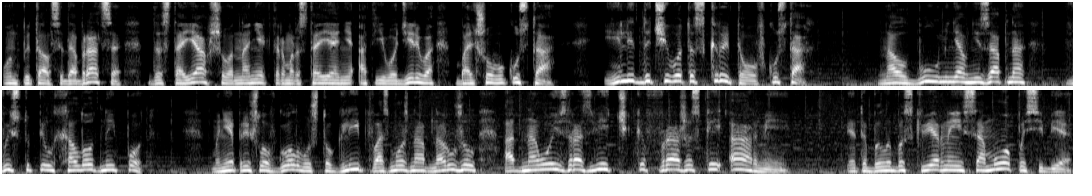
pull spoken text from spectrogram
он пытался добраться до стоявшего на некотором расстоянии от его дерева большого куста или до чего-то скрытого в кустах. На лбу у меня внезапно выступил холодный пот. Мне пришло в голову, что Глиб, возможно, обнаружил одного из разведчиков вражеской армии. Это было бы скверно и само по себе,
